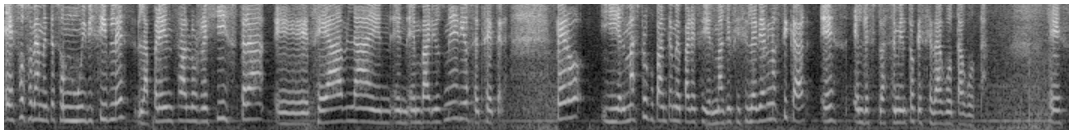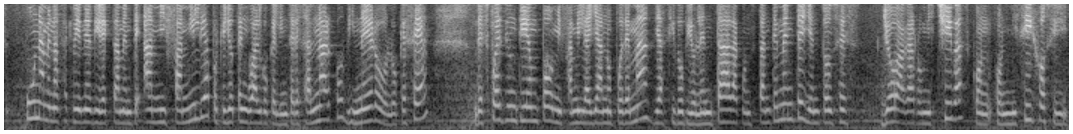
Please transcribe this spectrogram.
esos obviamente son muy visibles, la prensa los registra, eh, se habla en, en, varios medios, etcétera. Pero, y el más preocupante me parece y el más difícil de diagnosticar, es el desplazamiento que se da gota a gota es una amenaza que viene directamente a mi familia, porque yo tengo algo que le interesa al narco, dinero o lo que sea. Después de un tiempo mi familia ya no puede más, ya ha sido violentada constantemente y entonces yo agarro mis chivas con, mis hijos y,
